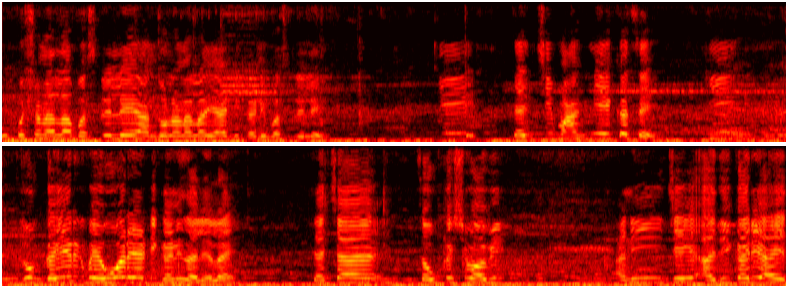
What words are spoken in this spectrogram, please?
उपोषणाला बसलेले आंदोलनाला या ठिकाणी बसलेले. की त्यांची मागणी एकच आहे की जो गैरव्यवहार या ठिकाणी झालेला आहे त्याच्या चौकशी व्हावी. आणि जे अधिकारी आहेत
